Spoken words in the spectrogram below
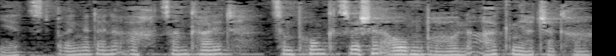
Jetzt bringe deine Achtsamkeit zum Punkt zwischen Augenbrauen, Agnya Chakra.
